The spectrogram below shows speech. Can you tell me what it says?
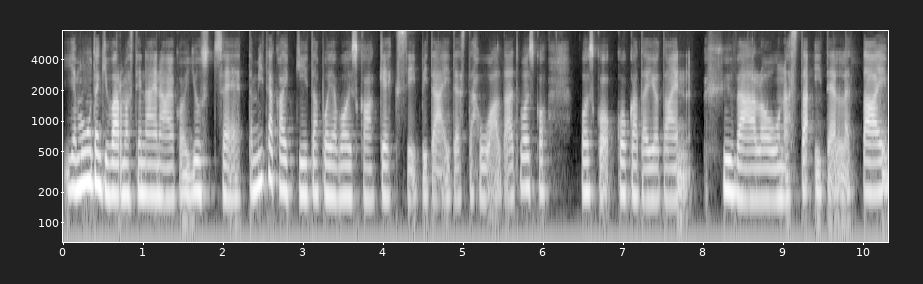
ja muutenkin varmasti näinä aikoina just se, että mitä kaikkia tapoja voiskaan keksiä pitää itsestä huolta. Että voisiko, voisiko kokata jotain hyvää lounasta itselle tai,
